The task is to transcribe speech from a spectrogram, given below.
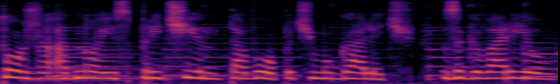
тоже одной из причин того, почему Галич заговорил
